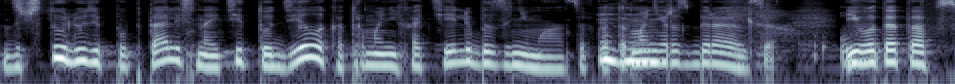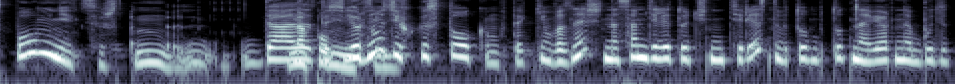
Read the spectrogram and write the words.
зачастую люди попытались найти то дело, которым они хотели бы заниматься, в котором угу. они разбираются. И вот это вспомнить, что ну, да, да, то есть вернуть их к истокам, к таким. Вот знаешь, на самом деле это очень интересно. Вот тут, тут, наверное, будет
